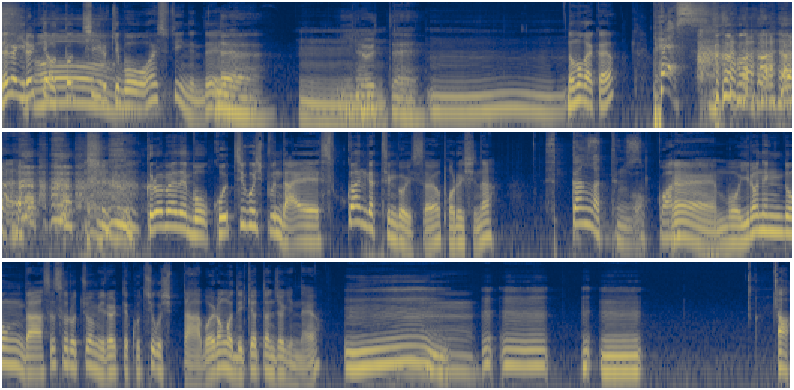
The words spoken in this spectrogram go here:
내가 이럴 때 어. 어떻지 이렇게 뭐 할 수도 있는데. 네. 음. 이럴 때. 음, 넘어갈까요? 패스. 그러면은 뭐 고치고 싶은 나의 습관 같은 거 있어요? 버릇이나? 습관 같은 거. 습관? 네, 뭐 이런 행동 나 스스로 좀 이럴 때 고치고 싶다. 뭐 이런 거 느꼈던 적 있나요? 음, 음, 음, 음, 음. 아,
